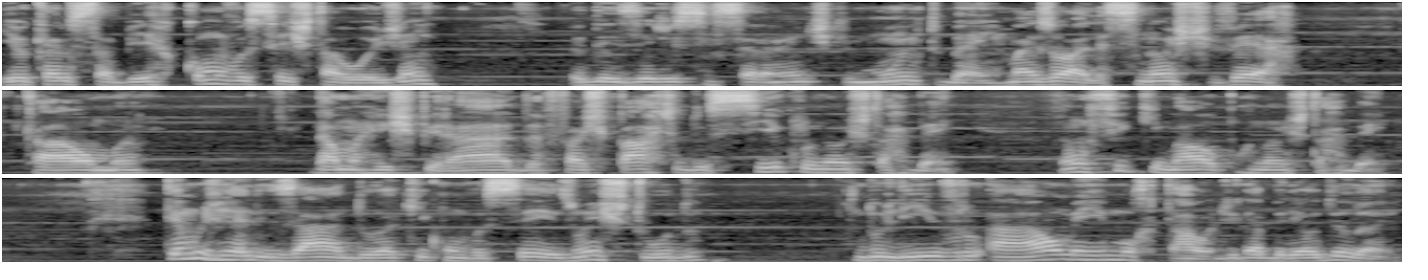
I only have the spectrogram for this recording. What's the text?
E eu quero saber como você está hoje, hein? Eu desejo sinceramente que muito bem, mas olha, se não estiver, calma, dá uma respirada, faz parte do ciclo não estar bem. Não fique mal por não estar bem. Temos realizado aqui com vocês um estudo do livro A Alma é Imortal, de Gabriel Delane,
